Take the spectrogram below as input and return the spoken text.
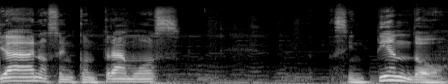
Ya nos encontramos sintiendo,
